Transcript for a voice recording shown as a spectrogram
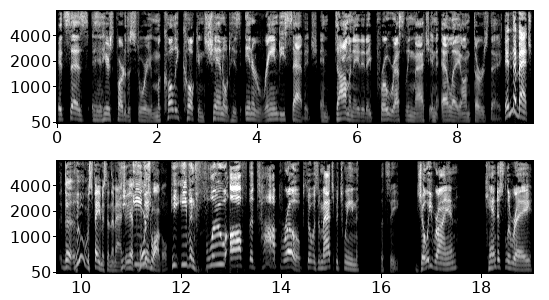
It says, uh, here's part of the story. Macaulay Culkin channeled his inner Randy Savage and dominated a pro wrestling match in L.A. on Thursday. In the match, the who was famous in the match? He, had even, Hornswoggle. he even flew off the top rope. So it was a match between, let's see, Joey Ryan, Candice LeRae,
